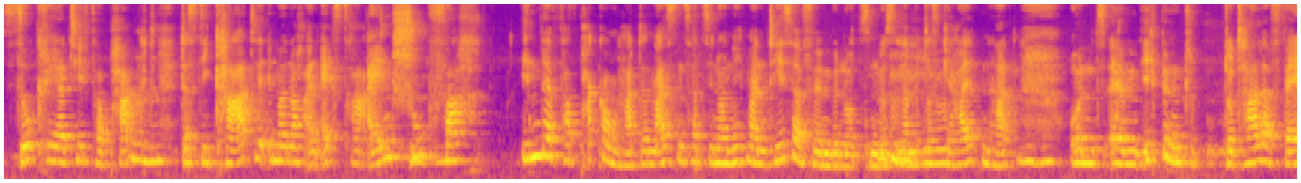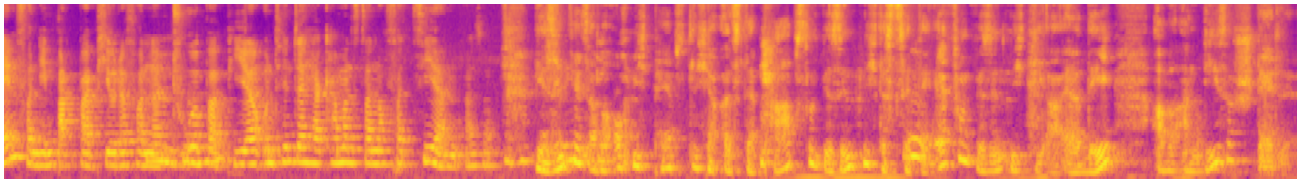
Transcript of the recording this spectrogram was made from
so kreativ verpackt, dass die Karte immer noch ein extra Einschubfach in der Verpackung hatte. Meistens hat sie noch nicht mal einen Tesafilm benutzen müssen, damit das gehalten hat. Und ähm, ich bin totaler Fan von dem Backpapier oder von Naturpapier und hinterher kann man es dann noch verzieren. Also Wir sind jetzt aber auch nicht päpstlicher als der Papst und wir sind nicht das ZDF und wir sind nicht die ARD. Aber an dieser Stelle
